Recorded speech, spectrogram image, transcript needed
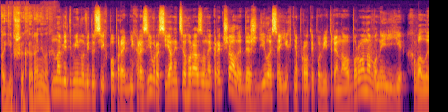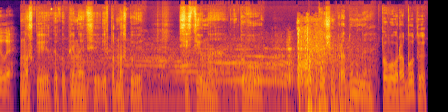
погибших и раненых. На відміну від усіх попередніх разів, росіяни цього разу не кричали, де ж ділася їхня протиповітряна оборона. Вони її хвалили. В Москве, как вы понимаете, и в Подмосковье система ПВО очень продуманная. ПВО работают,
